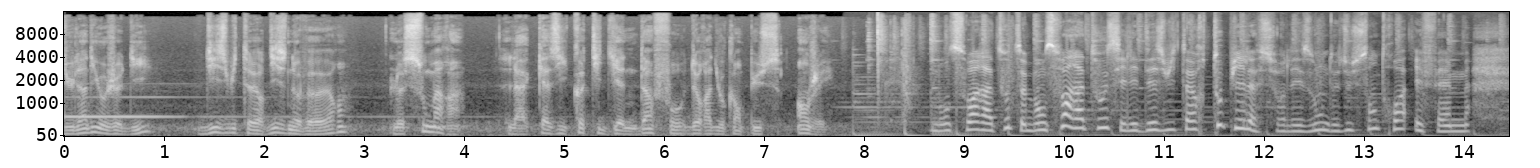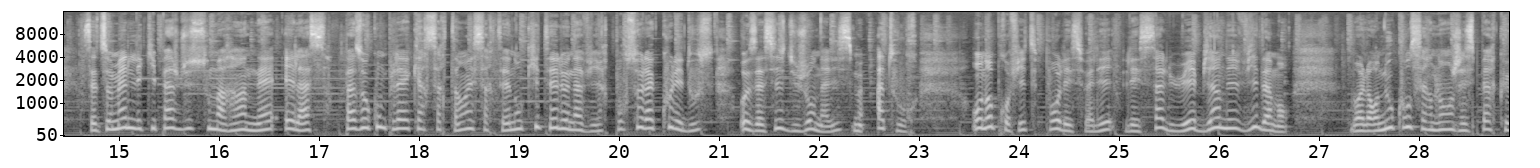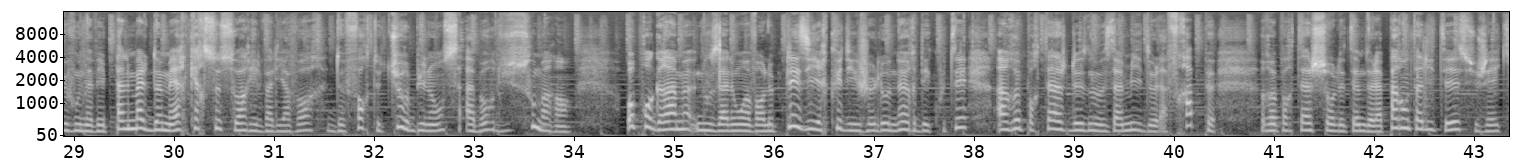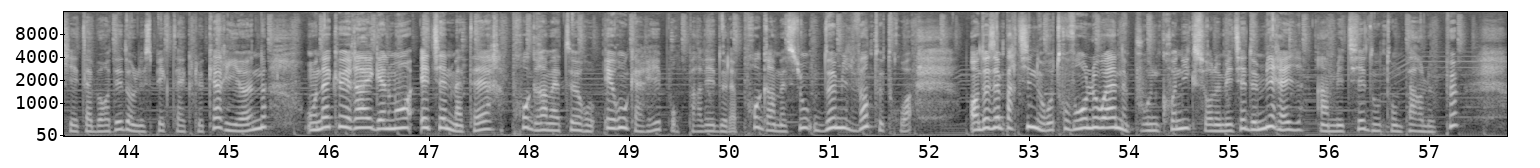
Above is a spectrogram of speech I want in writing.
Du lundi au jeudi, 18h-19h, le sous-marin, la quasi quotidienne d'infos de Radio Campus Angers. Bonsoir à toutes, bonsoir à tous. Il est 18h tout pile sur les ondes du 103 FM. Cette semaine, l'équipage du sous-marin n'est, hélas, pas au complet car certains et certaines ont quitté le navire pour cela couler douce aux assises du journalisme à Tours. On en profite pour les saluer, les saluer bien évidemment. Bon alors nous concernant, j'espère que vous n'avez pas le mal de mer car ce soir il va y avoir de fortes turbulences à bord du sous-marin. Au programme, nous allons avoir le plaisir, que dis-je, l'honneur d'écouter un reportage de nos amis de la Frappe, reportage sur le thème de la parentalité, sujet qui est abordé dans le spectacle Carillon. On accueillera également Étienne Mater, programmateur au Héron Carré, pour parler de la programmation 2023. En deuxième partie, nous retrouvons Loane pour une chronique sur le métier de Mireille, un métier dont on parle peu.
